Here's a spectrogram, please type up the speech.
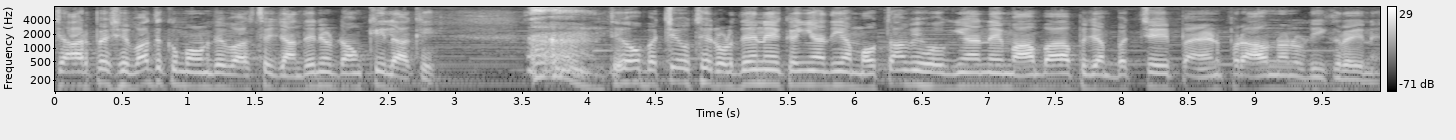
ਚਾਰ ਪੈਸੇ ਵੱਧ ਕਮਾਉਣ ਦੇ ਵਾਸਤੇ ਜਾਂਦੇ ਨੇ ਡੌਂਕੀ ਲਾ ਕੇ। ਤੇ ਉਹ ਬੱਚੇ ਉੱਥੇ ਰੁਲਦੇ ਨੇ, ਕਈਆਂ ਦੀਆਂ ਮੌਤਾਂ ਵੀ ਹੋ ਗਈਆਂ ਨੇ ਮਾਪੇ ਜਾਂ ਬੱਚੇ, ਭੈਣ, ਭਰਾ ਉਹਨਾਂ ਨੂੰ ਉਡੀਕ ਰਹੇ ਨੇ।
